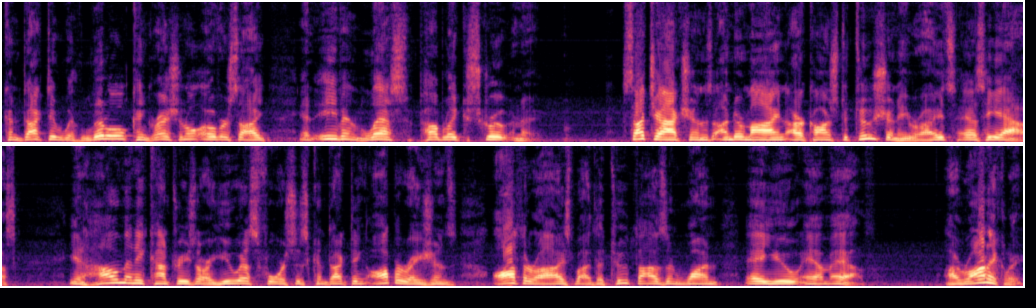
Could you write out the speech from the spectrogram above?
conducted with little congressional oversight and even less public scrutiny. Such actions undermine our Constitution, he writes, as he asks, in how many countries are U.S. forces conducting operations authorized by the 2001 AUMF? Ironically,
